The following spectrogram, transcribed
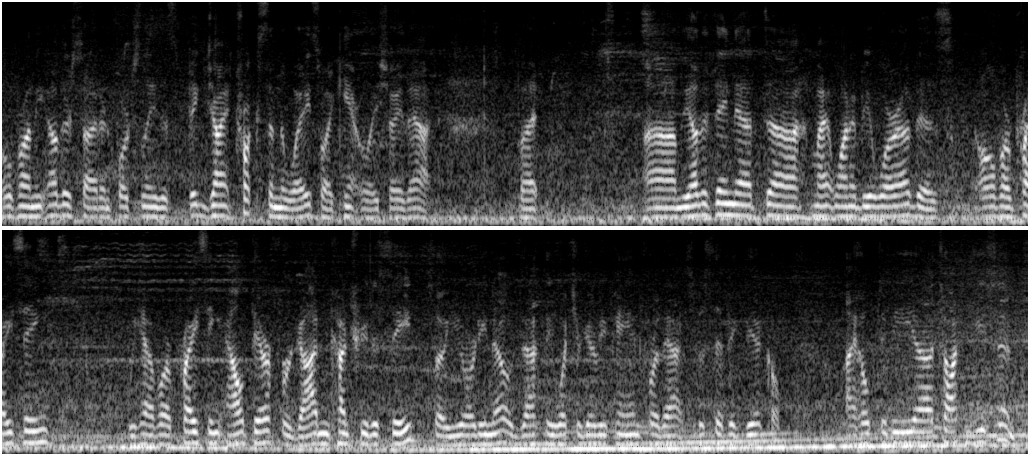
over on the other side, unfortunately, this big giant truck's in the way, so I can't really show you that. But um, the other thing that uh, might want to be aware of is all of our pricing. We have our pricing out there for God and country to see, so you already know exactly what you're going to be paying for that specific vehicle. I hope to be uh, talking to you soon.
